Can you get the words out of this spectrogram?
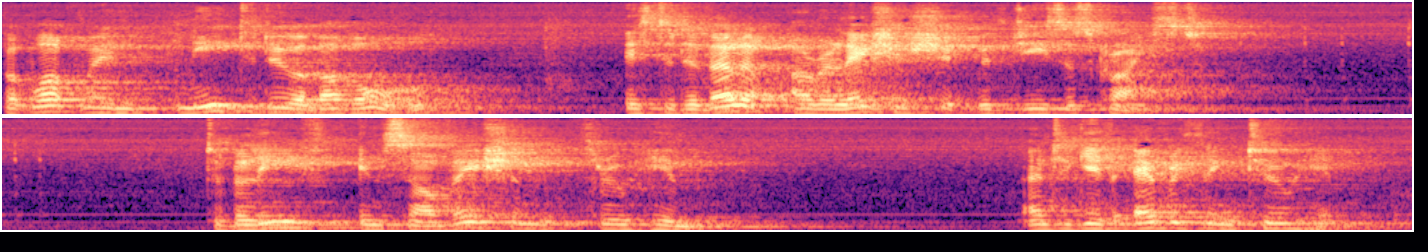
But what we need to do above all is to develop our relationship with Jesus Christ, to believe in salvation through Him, and to give everything to Him.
